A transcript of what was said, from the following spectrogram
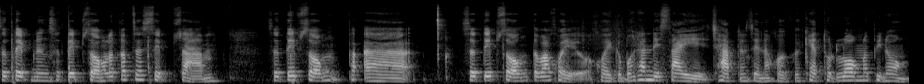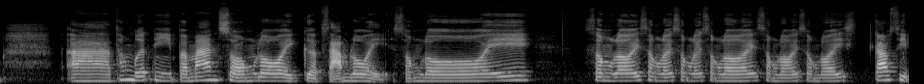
สเต็ปหนึ่งสเต็ปสองแล้วก็จะสเต็ปสามสเต็ปสองอ่าสเต็ปสองแต่ว่าข่อยข่อยกับพ่ท่านได้ใส่ชัดจังซี่นะข่อยก็แค่ทดลองนะพี่น้องอ่าทั้งเบิดนี่ประมาณสองร้อยเกือบสามร้อยสองร้อย สองร้อยสองร้อยสองร้อยสองร้อยสองร้อยสองร้อยเก้าสิบ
